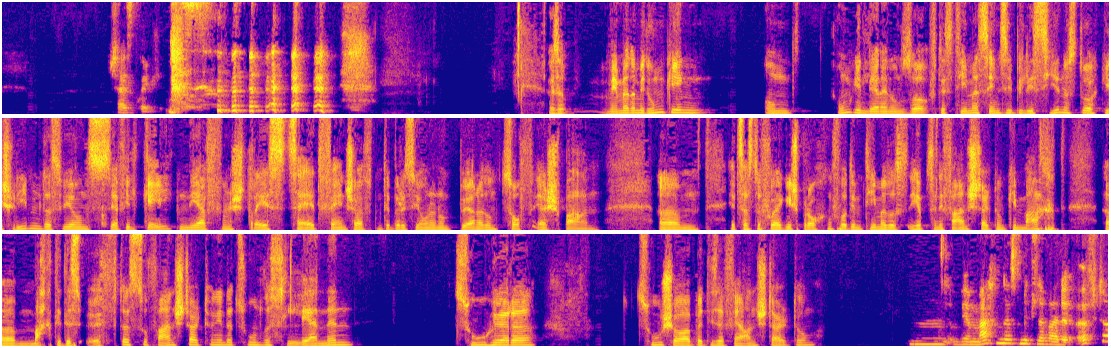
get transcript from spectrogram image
Scheißdreck. also, wenn wir damit umgehen und umgehen lernen und so auf das Thema sensibilisieren, hast du auch geschrieben, dass wir uns sehr viel Geld, Nerven, Stress, Zeit, Feindschaften, Depressionen und Burnout und Zoff ersparen. Ähm, jetzt hast du vorher gesprochen vor dem Thema, dass ich habe eine Veranstaltung gemacht. Ähm, macht ihr das öfters, so Veranstaltungen dazu und was lernen Zuhörer, Zuschauer bei dieser Veranstaltung? Wir machen das mittlerweile öfter.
